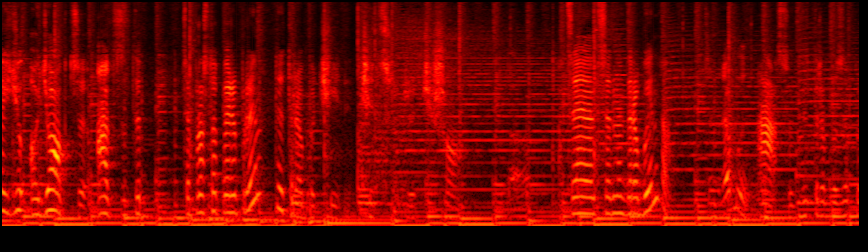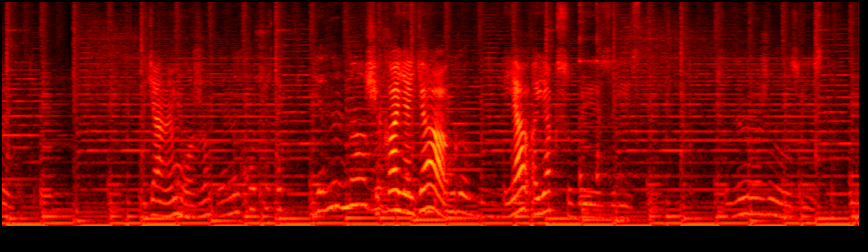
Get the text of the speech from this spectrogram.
Та йо, а як це? А, це, це просто перепринтити треба чи, чи, чи, чи що? А це, це не драбина? Це драбина. А, сюди треба запринтити. Я не можу. Я не хочу так. Я не надо. Чекай, а як? А, я, а як сюди залізти? Сюди неможливо залізти.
